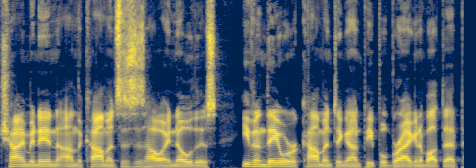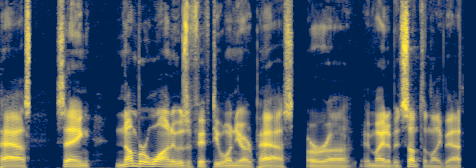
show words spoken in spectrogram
chiming in on the comments. This is how I know this. Even they were commenting on people bragging about that pass, saying, number one, it was a 51 yard pass, or uh, it might have been something like that.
